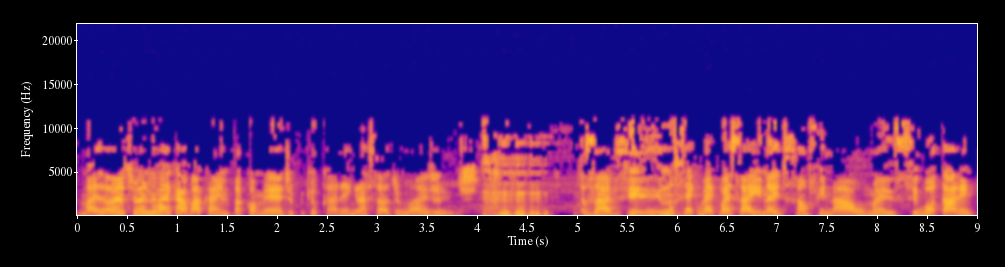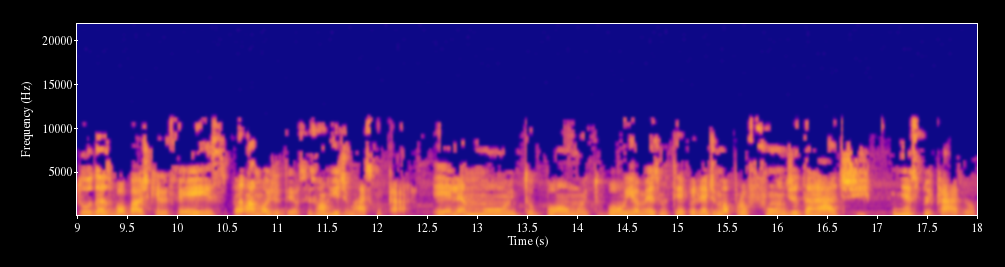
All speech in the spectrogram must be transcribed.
Mas eu acho que ele vai acabar caindo pra comédia, porque o cara é engraçado demais, gente. Sabe, se, eu não sei como é que vai sair na edição final, mas se botarem tudo as bobagens que ele fez, pelo amor de Deus, vocês vão rir demais com o cara. Ele é muito bom, muito bom, e ao mesmo tempo ele é de uma profundidade inexplicável.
